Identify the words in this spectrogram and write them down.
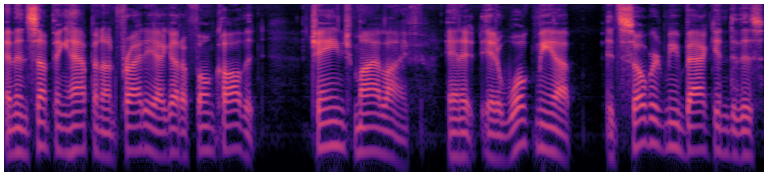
and then something happened on Friday. I got a phone call that changed my life. And it, it woke me up. It sobered me back into this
